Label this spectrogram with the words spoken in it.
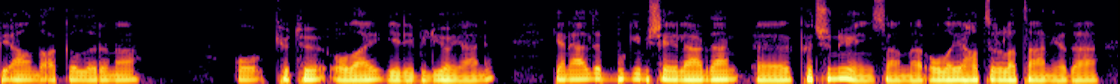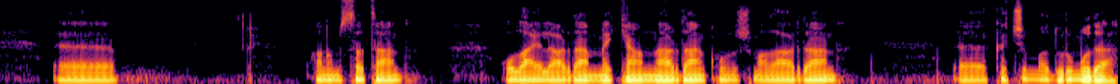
bir anda akıllarına o kötü olay gelebiliyor yani. Genelde bu gibi şeylerden e, kaçınıyor insanlar. Olayı hatırlatan ya da e, anımsatan olaylardan, mekanlardan, konuşmalardan e, kaçınma durumu da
